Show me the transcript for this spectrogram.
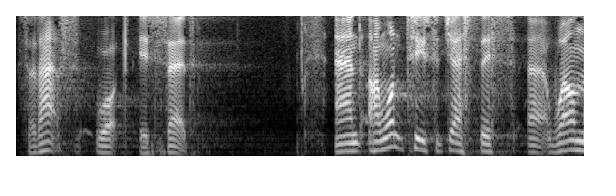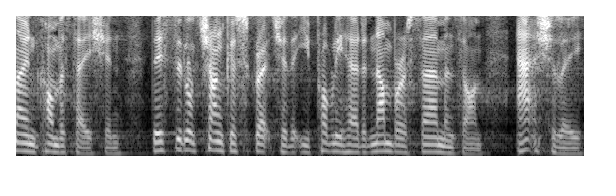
So that's what is said. And I want to suggest this uh, well known conversation, this little chunk of scripture that you've probably heard a number of sermons on, actually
